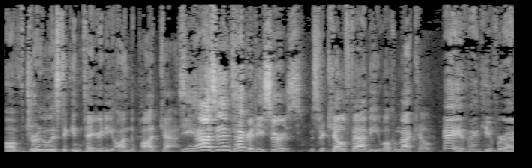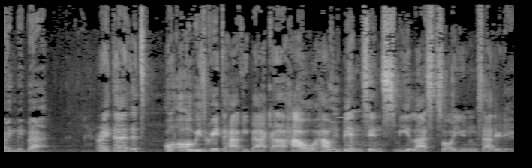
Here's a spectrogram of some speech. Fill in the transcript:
of journalistic integrity on the podcast, He has integrity, sirs. Mr. Kel Fabie. Welcome back, Kel. Hey, thank you for having me back. All right, uh, it's always great to have you back. Uh, how, how have you been since we last saw you on Saturday?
